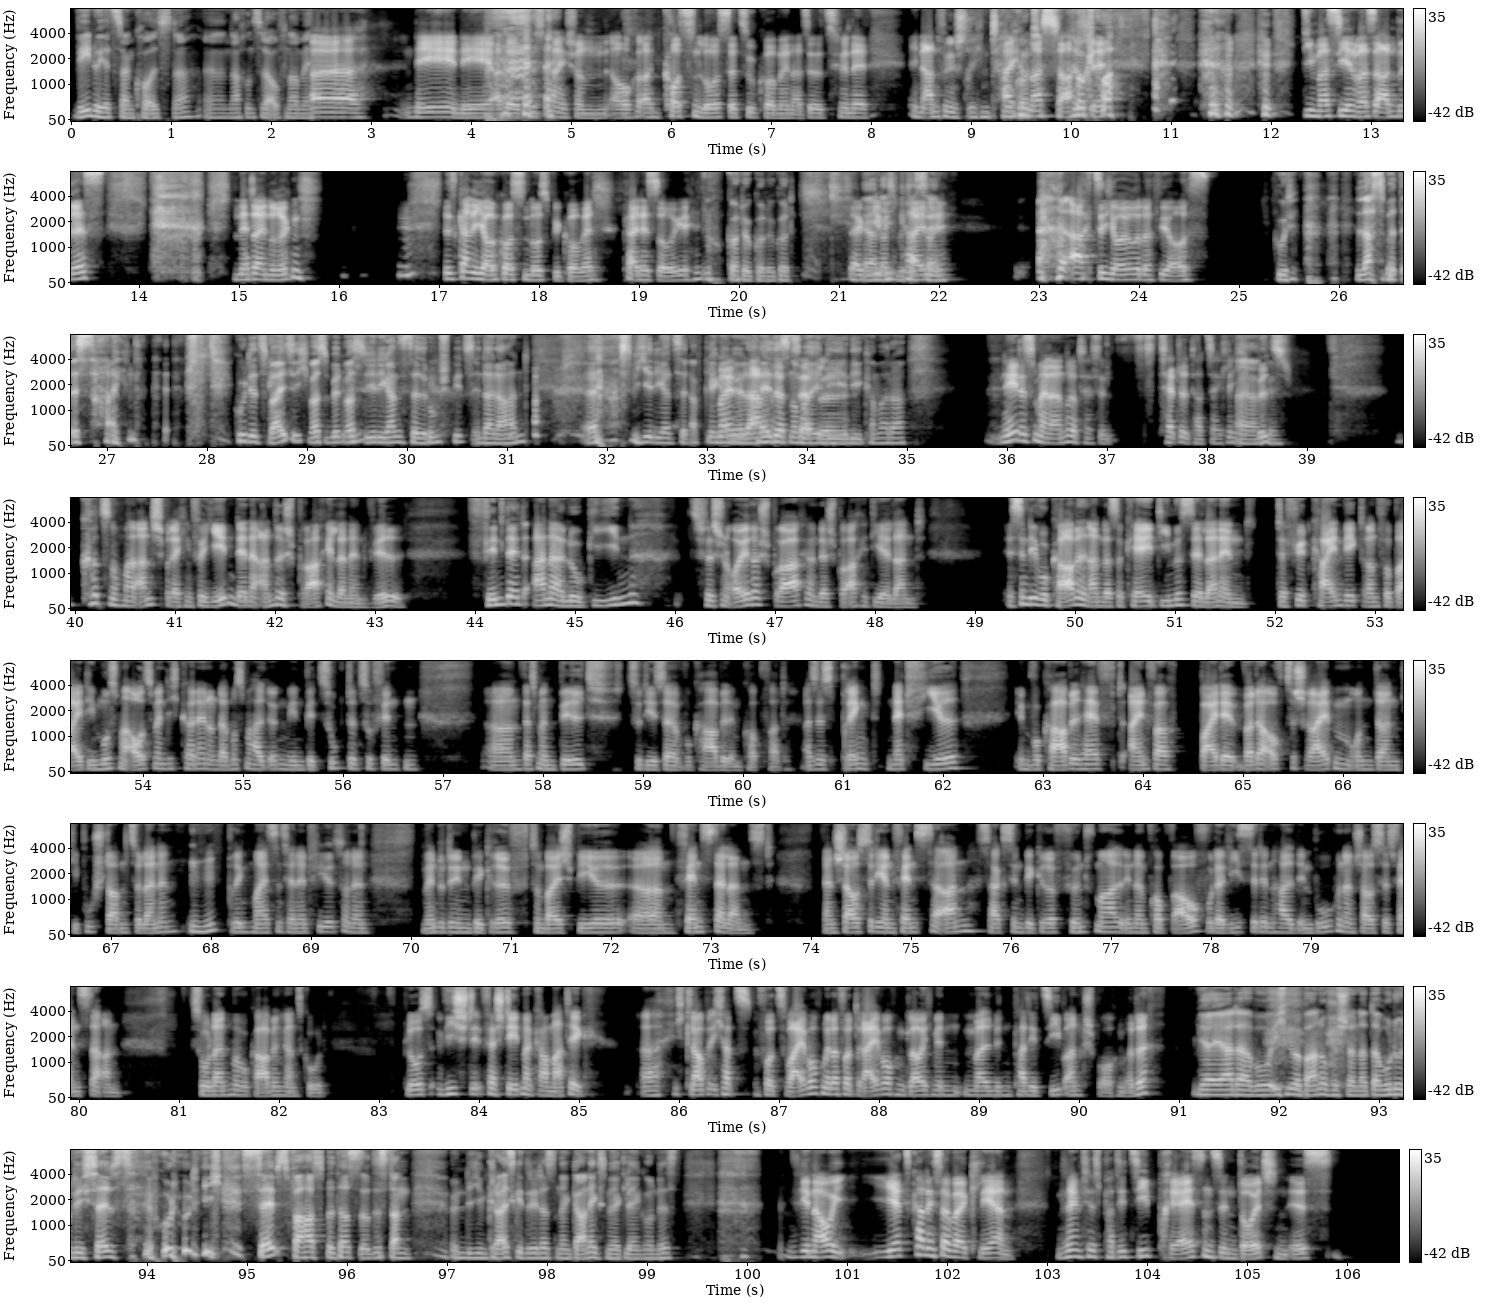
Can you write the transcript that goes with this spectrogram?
wen du jetzt dann callst, ne? Äh, nach unserer Aufnahme. Äh, nee, nee, also das kann ich schon auch kostenlos dazukommen. Also für eine, in Anführungsstrichen, Teilmassage. Oh oh die massieren was anderes. Nicht deinen Rücken. Das kann ich auch kostenlos bekommen. Keine Sorge. Oh Gott, oh Gott, oh Gott. Da ja, gebe ich keine 80 Euro dafür aus. Gut, lass mir das sein. Gut, jetzt weiß ich, was, mit was du hier die ganze Zeit rumspielst in deiner Hand. Äh, was mich hier die ganze Zeit abklingelt. Ja, da hält das nochmal in die, in die Kamera. Nee, das ist mein anderer Zettel tatsächlich. Ah, ja, okay. Ich will es kurz nochmal ansprechen. Für jeden, der eine andere Sprache lernen will, findet Analogien zwischen eurer Sprache und der Sprache, die ihr lernt. Es sind die Vokabeln anders, okay, die müsst ihr lernen. Da führt kein Weg dran vorbei, die muss man auswendig können und da muss man halt irgendwie einen Bezug dazu finden, ähm, dass man ein Bild zu dieser Vokabel im Kopf hat. Also es bringt nicht viel im Vokabelheft einfach beide Wörter aufzuschreiben und dann die Buchstaben zu lernen. Mhm. Bringt meistens ja nicht viel, sondern wenn du den Begriff zum Beispiel ähm, Fenster lernst, dann schaust du dir ein Fenster an, sagst den Begriff fünfmal in deinem Kopf auf oder liest du den halt im Buch und dann schaust du das Fenster an. So lernt man Vokabeln ganz gut. Bloß, wie versteht man Grammatik? Äh, ich glaube, ich hatte es vor zwei Wochen oder vor drei Wochen, glaube ich, mit, mal mit einem Partizip angesprochen, oder? Ja, ja, da wo ich nur Bahnhof verstanden habe, da wo du dich selbst, wo du dich selbst verhaspelt hast und es dann und dich im Kreis gedreht hast und dann gar nichts mehr erklären konntest. Genau, jetzt kann ich es aber erklären. Nämlich das Partizip Präsens in Deutschen ist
